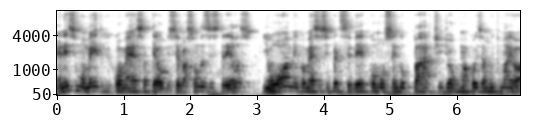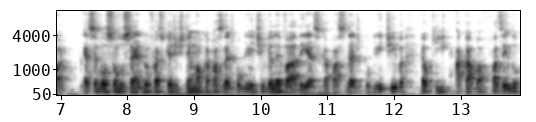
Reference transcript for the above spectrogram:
É nesse momento que começa a ter a observação das estrelas e o homem começa a se perceber como sendo parte de alguma coisa muito maior. Essa evolução do cérebro faz com que a gente tenha uma capacidade cognitiva elevada e essa capacidade cognitiva é o que acaba fazendo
